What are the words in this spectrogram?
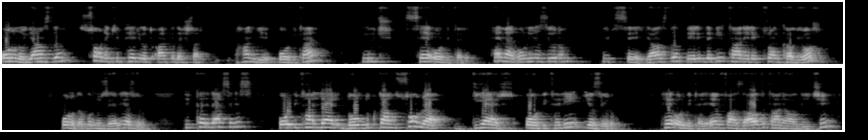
onunu yazdım. Sonraki periyot arkadaşlar hangi orbital? 3s orbitali. Hemen onu yazıyorum. 3s yazdım. Elimde bir tane elektron kalıyor. Onu da bunun üzerine yazıyorum. Dikkat ederseniz orbitaller dolduktan sonra diğer orbitali yazıyorum. P orbitali en fazla 6 tane aldığı için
